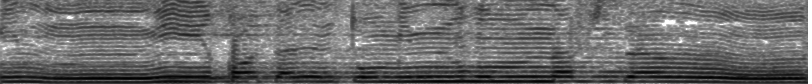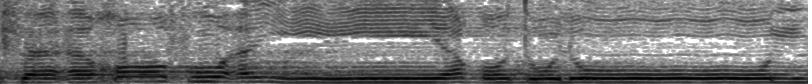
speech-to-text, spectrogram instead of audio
إني قتلت منهم نفسا فأخاف أن يقتلون.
